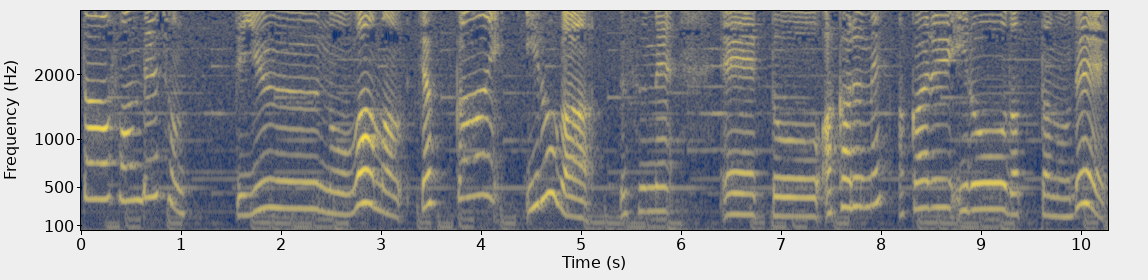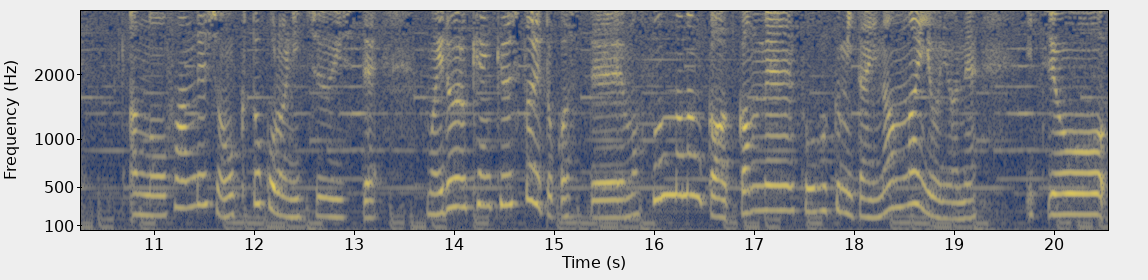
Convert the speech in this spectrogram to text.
たファンデーションっていうのは、まあ若干色が薄め、えっ、ー、と、明るめ明るい色だったので、あの、ファンデーション置くところに注意して、まあいろいろ研究したりとかして、まあそんななんか顔面蒼白みたいになんないようにはね、一応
